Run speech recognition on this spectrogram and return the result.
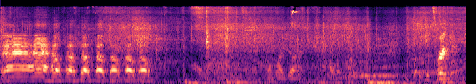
Ah, help, help, help, help, help, help, help. Oh my god. This is a prick. Prick.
